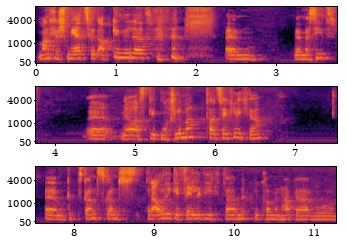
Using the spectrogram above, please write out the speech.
mancher Schmerz wird abgemildert. ähm, wenn man sieht, äh, ja, es geht noch schlimmer tatsächlich. Ja. Ähm, Gibt es ganz, ganz traurige Fälle, die ich da mitbekommen habe, ja, wo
